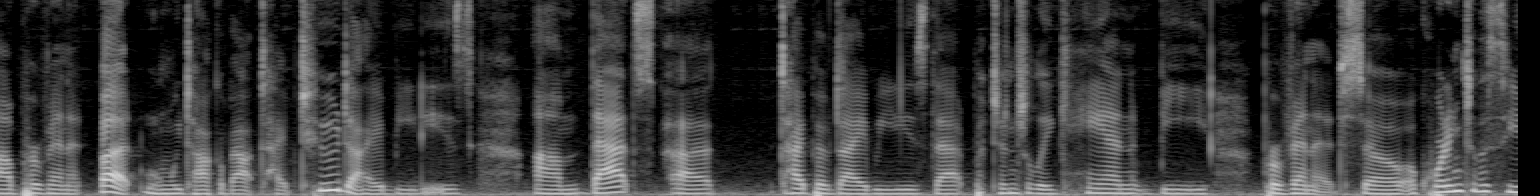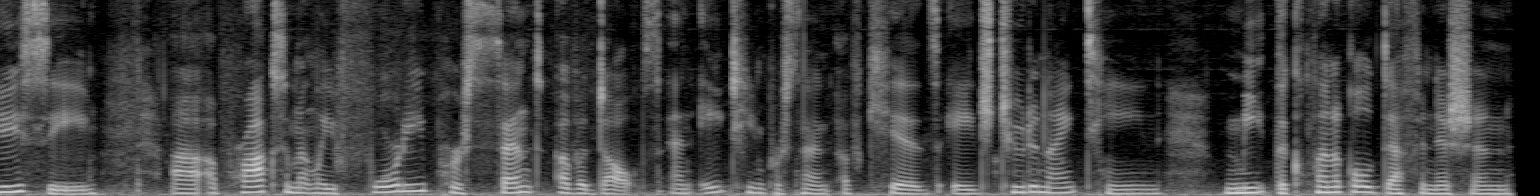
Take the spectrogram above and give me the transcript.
uh, prevented. But when we talk about type 2 diabetes, um, that's type of diabetes that potentially can be prevented. So, according to the CDC, uh, approximately 40% of adults and 18% of kids aged 2 to 19 meet the clinical definition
